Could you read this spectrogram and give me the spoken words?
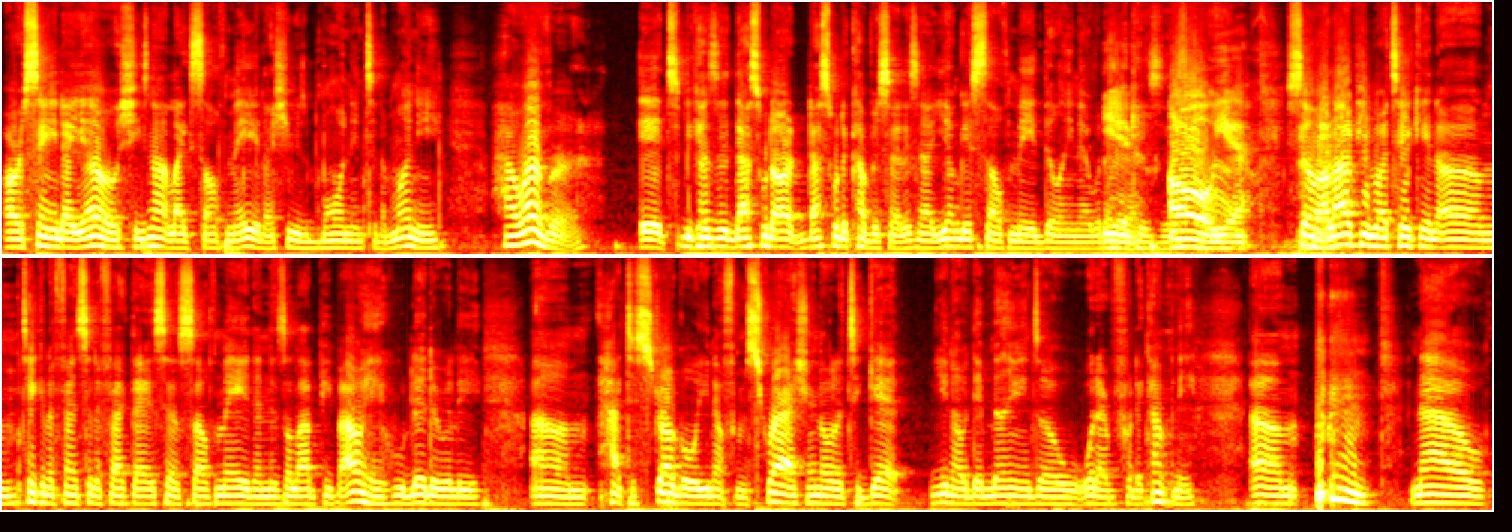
are saying that yo, she's not like self made, like she was born into the money. However, it's because that's what our that's what the cover said. It's a youngest self-made billionaire, whatever yeah. the case is. Oh um, yeah. So mm-hmm. a lot of people are taking um taking offense to the fact that it says self-made, and there's a lot of people out here who literally um had to struggle, you know, from scratch in order to get you know their millions or whatever for the company. Um, now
